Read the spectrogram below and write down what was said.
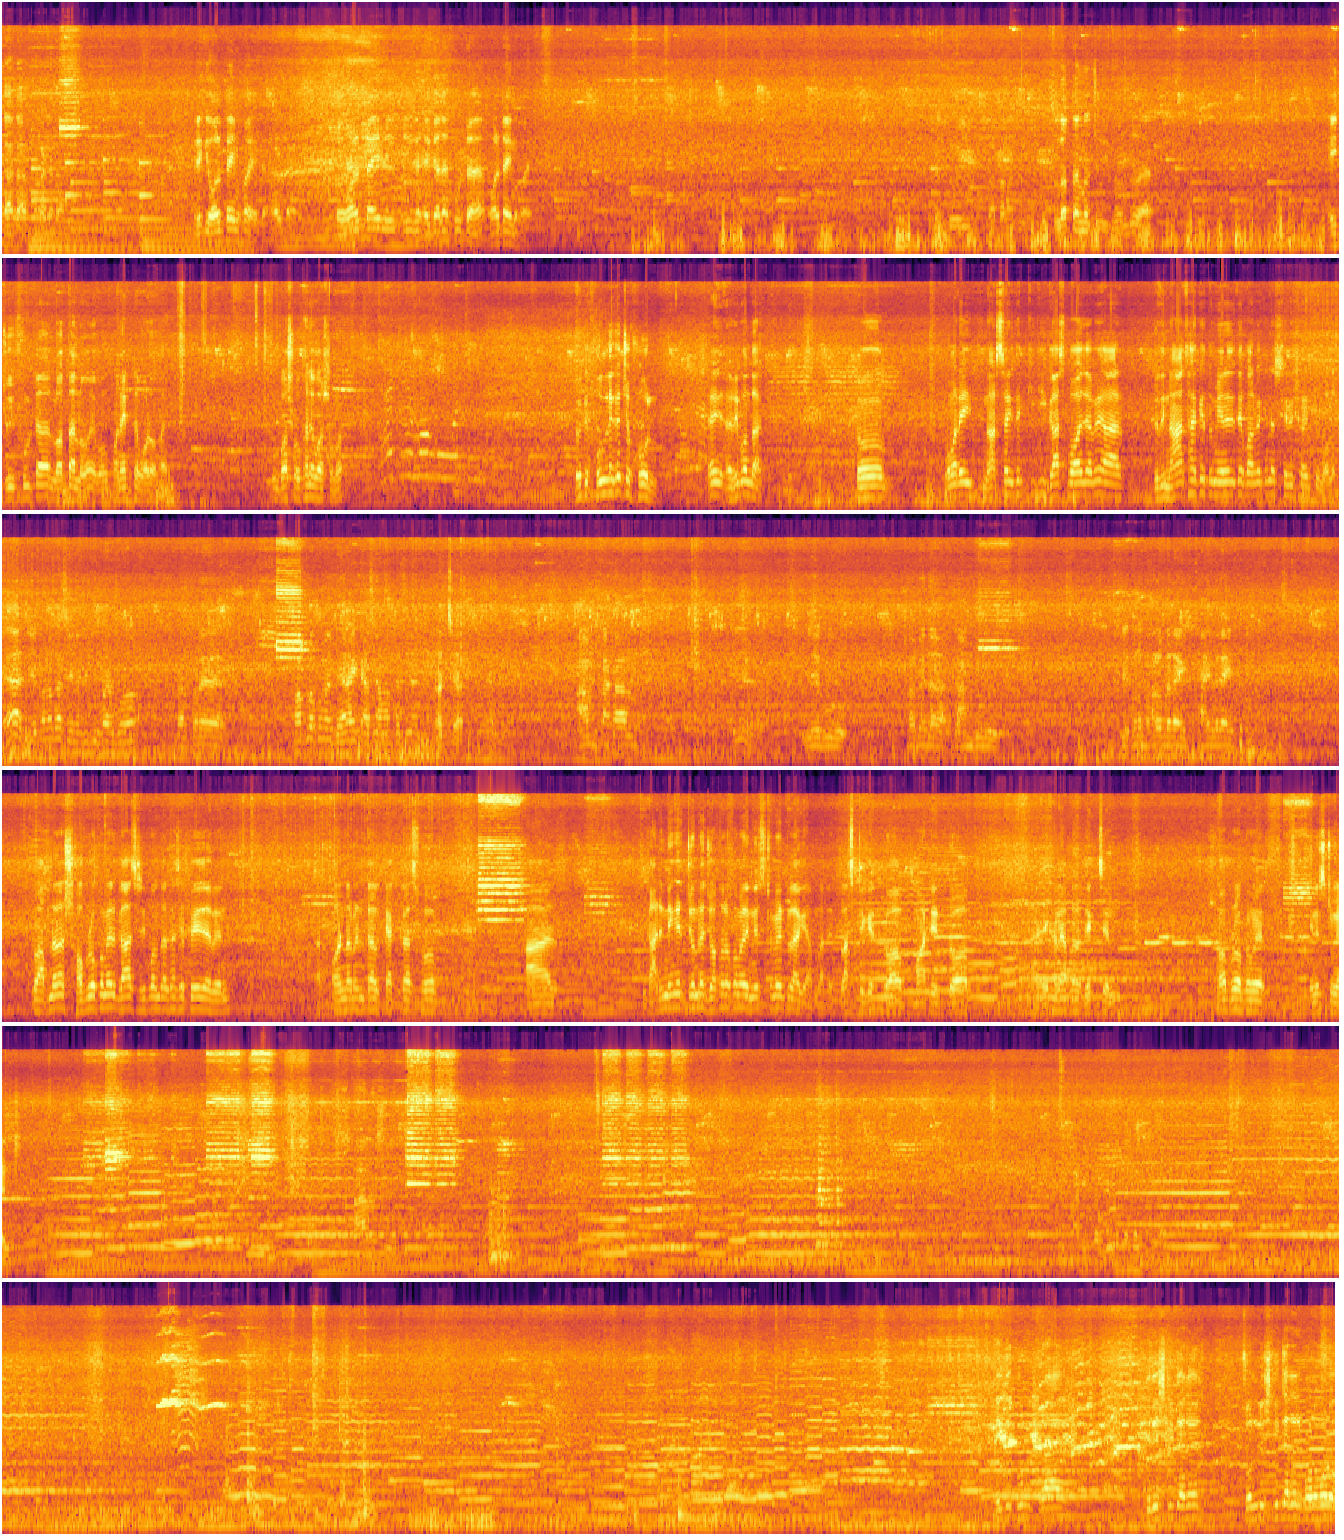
দাদা দাদা এটা কি অল টাইম হয়? এটা তো অল টাইম এই এই গাঁদা ফুলটা অল টাইম হয়। লতানো জুই। বন্ধুরা। এই জুই ফুলটা লতানো এবং অনেকটা বড় হয়। বসো ওখানে বসো মা। তুমি কি ফুল দেখেছ? ফুল। এই রিবন দাগ তো তোমার এই নার্সারিতে কি কি গাছ পাওয়া যাবে? আর যদি না থাকে তুমি এনে দিতে পারবে কিনা সে বিষয়ে একটু বলো। হ্যাঁ যে কোনো গাছ এনে দিতে পারব। তারপরে সব রকমের ভ্যারাইটি আছে আমার কাছে। আচ্ছা। আম কাঁঠাল ঠিক আছে? লেবু সবেদা জামরুল যে কোনো ভালো ভ্যারাইটি হাই ভ্যারাইটি তো আপনারা সব রকমের গাছ রিপনদার কাছে পেয়ে যাবেন। অর্নামেন্টাল ক্যাকটাস হোক, আর গার্ডেনিংয়ের জন্য যত রকমের ইনস্ট্রুমেন্ট লাগে আপনাদের প্লাস্টিকের টপ মাটির টপ এখানে আপনারা দেখছেন সব রকমের ইনস্ট্রুমেন্ট তিরিশ লিটারের, চল্লিশ লিটারের বড় বড়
